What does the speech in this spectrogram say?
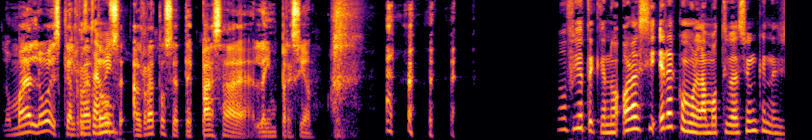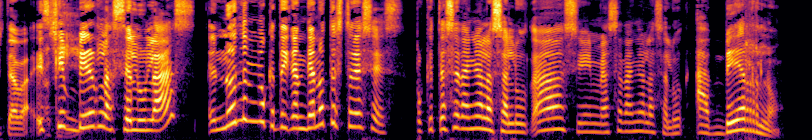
Lo malo es que al Pues rato, también. al rato se te pasa la impresión. No, fíjate que no. Ahora sí, era como la motivación que necesitaba. Es Ah, que ver las células, eh, no es lo mismo que te digan, ya no te estreses, porque te hace daño a la salud. Ah, sí, me hace daño a la salud. A verlo.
